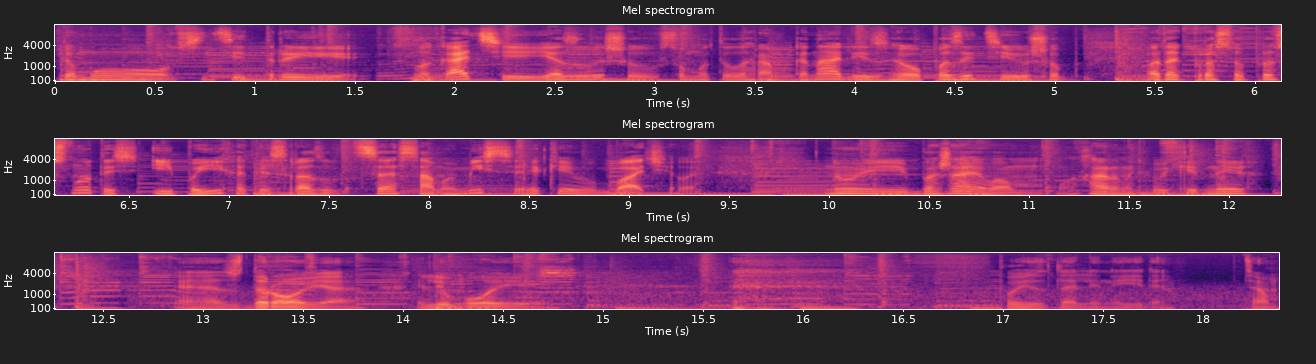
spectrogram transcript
Тому всі ці три локації я залишив в своєму телеграм-каналі з геопозицією, щоб отак просто проснутись і поїхати зразу в це саме місце, яке ви бачили. Ну і бажаю вам гарних вихідних, е, здоров'я, любові. Поїзд далі не їде. Цьому.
